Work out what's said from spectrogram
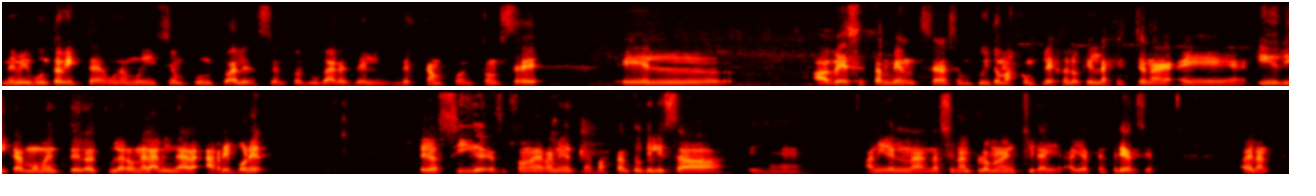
de mi punto de vista es una medición puntual en ciertos lugares del, campo, entonces a veces también se hace un poquito más complejo lo que es la gestión eh, hídrica al momento de calcular una lámina a, reponer. Pero sí son herramientas bastante utilizadas eh, a nivel nacional, por lo menos en Chile hay, hay experiencia. Adelante.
